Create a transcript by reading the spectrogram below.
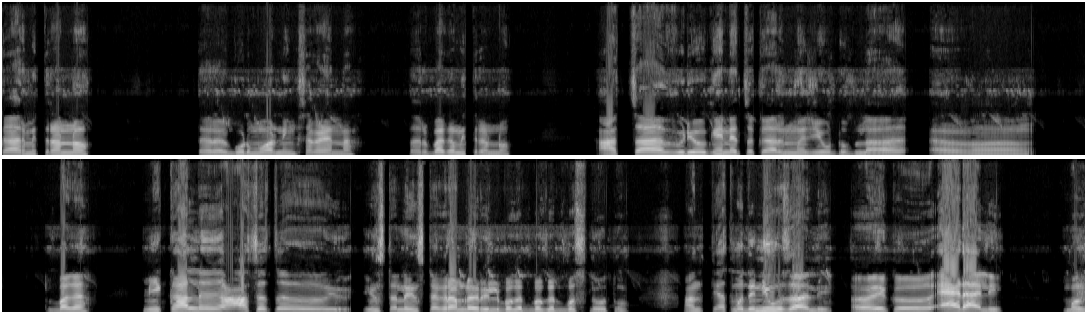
नमस्कार मित्रांनो. तर गुड मॉर्निंग सगळ्यांना. तर बघा मित्रांनो आजचा व्हिडिओ घेण्याचं कारण म्हणजे यूट्यूबला बघा मी काल असंच इन्स्टाला इंस्टाग्रामला रील बघत बघत बसलो होतो. आणि त्यातमध्ये न्यूज आली एक ॲड आली. मग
